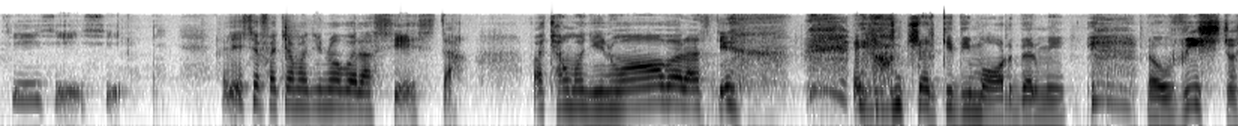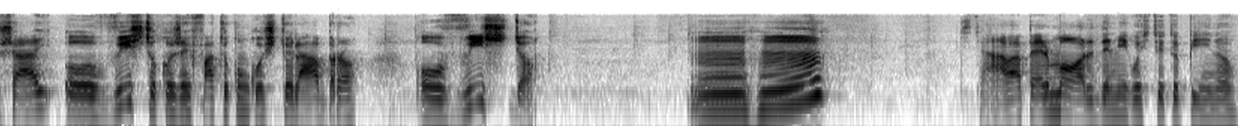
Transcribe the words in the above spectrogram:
Sì, sì, sì. Adesso facciamo di nuovo la siesta. Facciamo di nuovo la siesta. E non cerchi di mordermi. L'ho visto, sai? Ho visto cosa hai fatto con questo labbro. Ho visto. Mhm. Stava per mordermi questo topino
